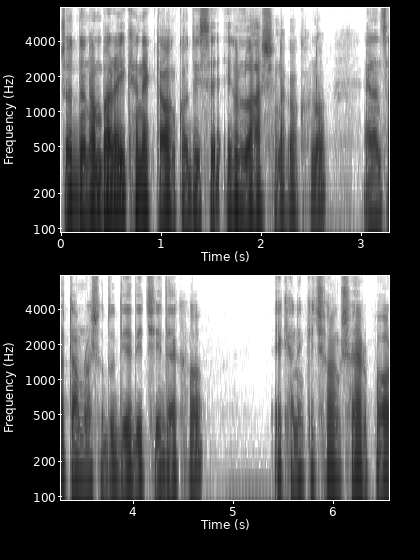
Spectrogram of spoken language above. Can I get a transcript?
চোদ্দ নম্বরে এখানে একটা অঙ্ক দিছে, এগুলো আসে না কখনো। অ্যান্সারটা আমরা শুধু দিয়ে দিচ্ছি, দেখো। এখানে কিছু অংশ, এরপর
